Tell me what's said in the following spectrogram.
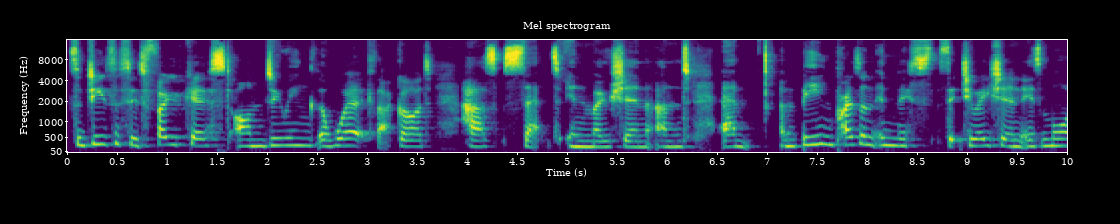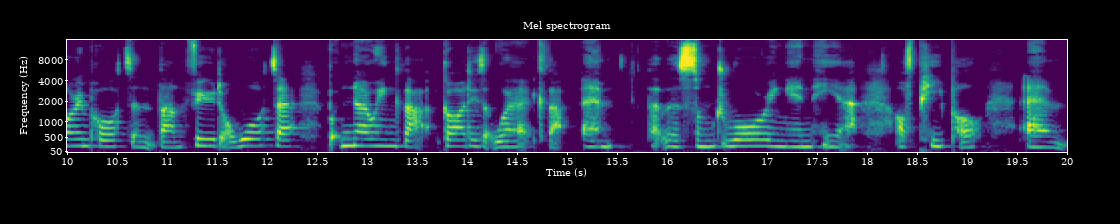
So Jesus is focused on doing the work that God has set in motion and um, and being present in this situation is more important than food or water, but knowing that God is at work, that um, that there's some drawing in here of people, um,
